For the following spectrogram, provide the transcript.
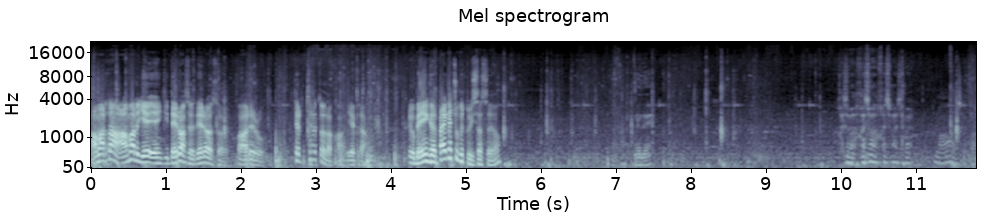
아마로 땅 아마로 얘, 얘 내려왔어요 내려왔어요 그 아래로 트랩 트랩도 낙하 예배당 그리고 메인 계단 빨개 쪽에 또 있었어요 네네. 가지마, 가지마, 가지마, 제발. 아 제발.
